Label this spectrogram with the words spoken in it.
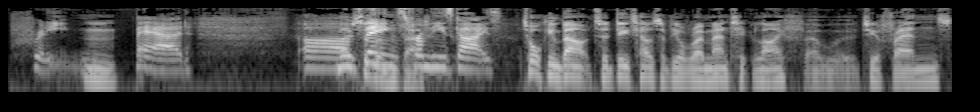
pretty mm. bad uh, things from these guys talking about uh, details of your romantic life uh, to your friends,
